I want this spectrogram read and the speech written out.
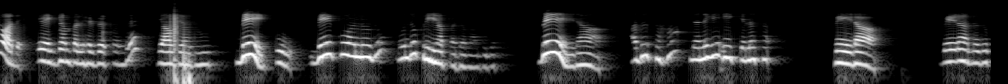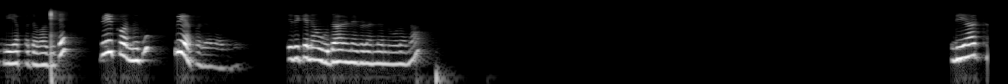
ಸೊ ಅದೇ ಎಕ್ಸಾಂಪಲ್ ಹೇಳಬೇಕು ಅಂದರೆ ಯಾವ್ದ್ಯಾವುದು? ಬೇಕು. ಬೇಕು ಅನ್ನೋದು ಒಂದು ಕ್ರಿಯಾಪದವಾಗಿದೆ. ಬೇಡ. ಅದು ಸಹ ನನಗೆ ಈ ಕೆಲಸ ಬೇಡ. ಬೇಡ ಅನ್ನೋದು ಕ್ರಿಯಾಪದವಾಗಿದೆ. ಬೇಕು ಅನ್ನೋದು ಕ್ರಿಯಾಪದವಾಗಿದೆ. ಇದಕ್ಕೆ ನಾವು ಉದಾಹರಣೆಗಳನ್ನು ನೋಡೋಣ. ಕ್ರಿಯಾರ್ಥ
